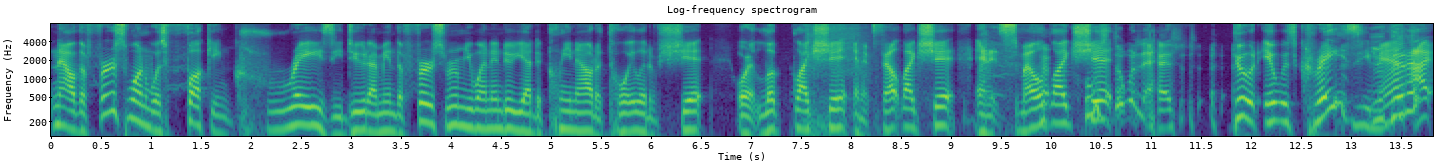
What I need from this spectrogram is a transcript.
Now, the first one was fucking crazy, dude. I mean, the first room you went into, you had to clean out a toilet of shit, or it looked like shit, and it felt like shit, and it smelled like shit. Who's doing that? Dude, it was crazy, You man. I,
